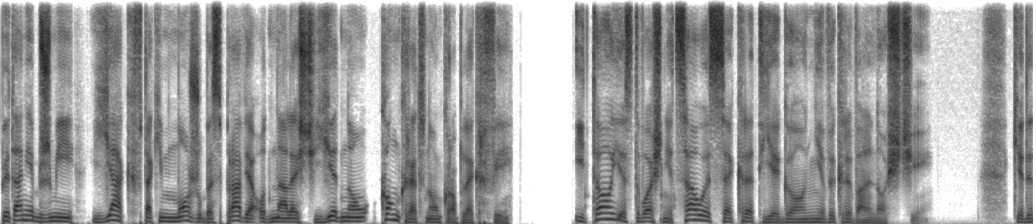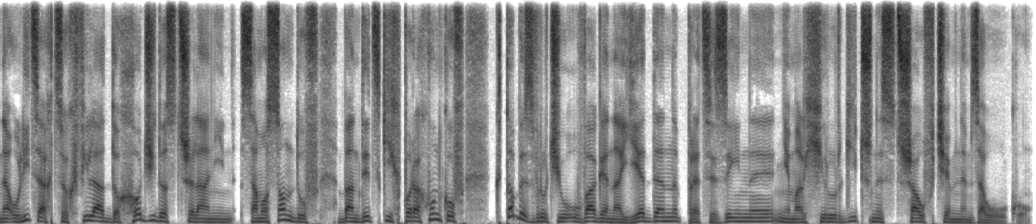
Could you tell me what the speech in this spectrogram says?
Pytanie brzmi, jak w takim morzu bezprawia odnaleźć jedną konkretną kroplę krwi? I to jest właśnie cały sekret jego niewykrywalności. Kiedy na ulicach co chwila dochodzi do strzelanin, samosądów, bandyckich porachunków, kto by zwrócił uwagę na jeden precyzyjny, niemal chirurgiczny strzał w ciemnym zaułku?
